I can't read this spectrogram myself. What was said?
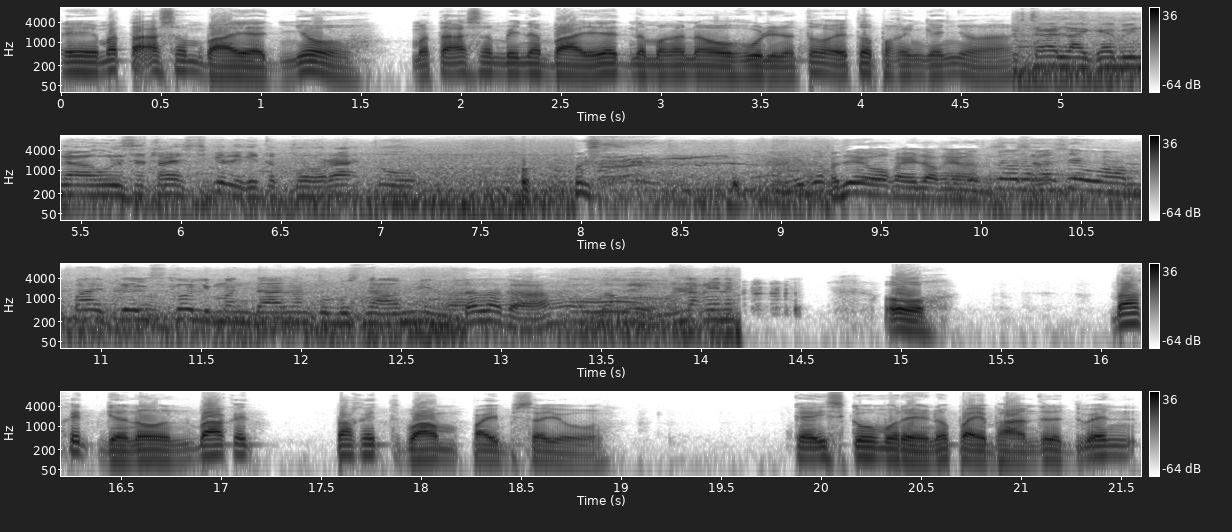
Eh, mataas ang bayad nyo. Mataas ang binabayad ng mga nahuhuli na to. Ito, pakinggan nyo ha. Saka lagi kami nahuli sa tricycle, eh, kita pora. Ito. Hindi, okay lang yan. Pero kasi 1.5, case ko, limandaan ang tubos namin. Talaga? Oo, ang laki na Oh, bakit ganon? Bakit, bakit 1.5 sa'yo? Kay Isko Moreno, 500. When,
